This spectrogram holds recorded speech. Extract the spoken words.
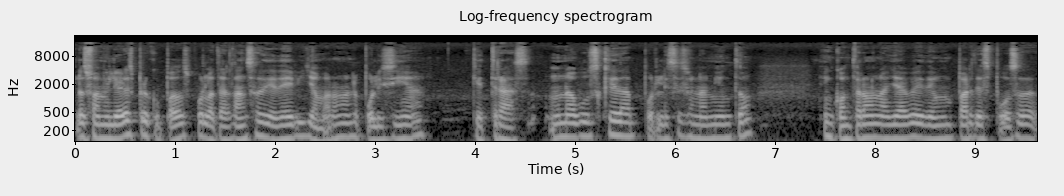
Los familiares preocupados por la tardanza de Debbie llamaron a la policía que tras una búsqueda por el estacionamiento encontraron la llave de un par de esposas.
